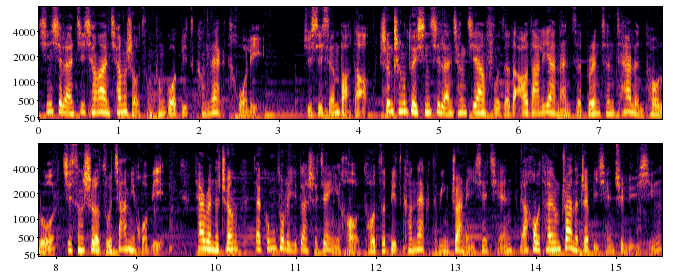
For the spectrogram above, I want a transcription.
新西兰机枪案枪手曾通过 BitConnect 获利。据 CCN 报道，声称对新西兰枪击案负责的澳大利亚男子 Brenton Talon 透露，其曾涉足加密货币。Talon 称，在工作了一段时间以后，投资 BitConnect 并赚了一些钱，然后他用赚的这笔钱去旅行。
